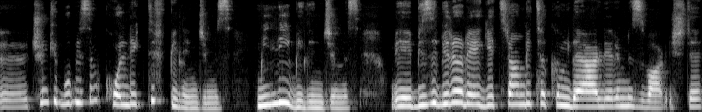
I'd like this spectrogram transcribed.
E, çünkü bu bizim kolektif bilincimiz, milli bilincimiz. E, bizi bir araya getiren bir takım değerlerimiz var. İşte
